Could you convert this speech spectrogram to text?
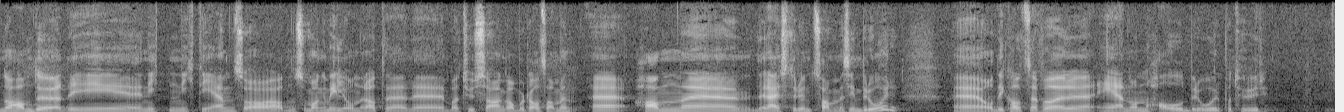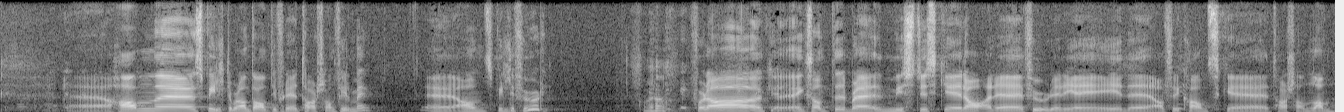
Når han døde i 1991, så hadde han så mange millioner at det, bare tussa. Han ga bort alt sammen. Han reiste rundt sammen med sin bror, og de kalte seg for en og en halv bror på tur. Eh, Han eh, spilte bl.a. i flere Tarzan-filmer. Eh, han spilte fugl. For da sant, det ble mystiske, rare fugler i, det afrikanske Tarzan-land.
